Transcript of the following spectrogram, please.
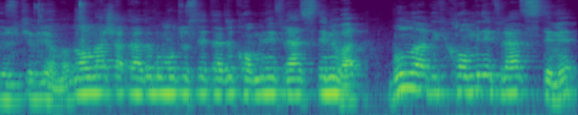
gözükebiliyor mu? Normal şartlarda bu motosikletlerde kombine fren sistemi var. Bunlardaki kombine fren sistemi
